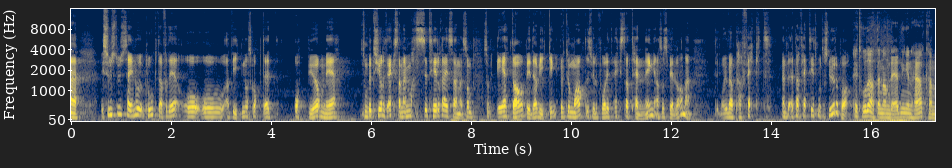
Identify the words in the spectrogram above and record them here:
eh, jeg syns du sier noe klokt der. For det og, og at Viking har skapt et oppgjør med som betyr litt ekstra, med masse tilreisende, som, som er et derby der Viking automatisk vil få litt ekstra tenning, altså spillerne. Det må jo være perfekt en, et perfekt tidspunkt å snu det på. Jeg tror det at den anledningen her kan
